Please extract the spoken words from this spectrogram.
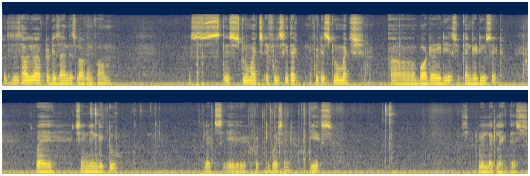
so this is how you have to design this login form. This too much if you'll see that if it is too much uh, border radius you can reduce it by changing it to let's say 40% px It will look like this.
